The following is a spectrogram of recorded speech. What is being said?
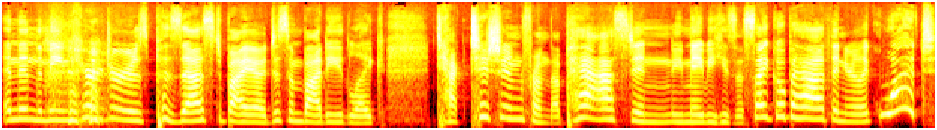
And then the main character is possessed by a disembodied, like, tactician from the past, and maybe he's a psychopath, and you're like, what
